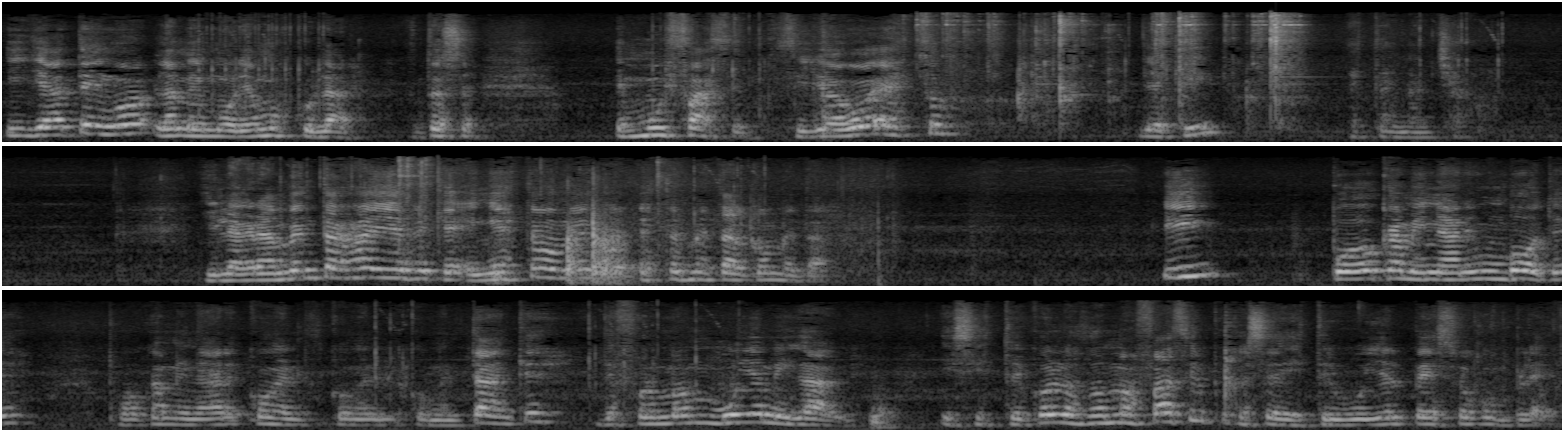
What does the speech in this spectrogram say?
y ya tengo la memoria muscular. Entonces, es muy fácil. Si yo hago esto, de aquí está enganchado. Y la gran ventaja ahí es de que en este momento esto es metal con metal. Y puedo caminar en un bote, puedo caminar con el, con el, con el tanque de forma muy amigable. Y si estoy con los dos más fácil porque se distribuye el peso completo.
